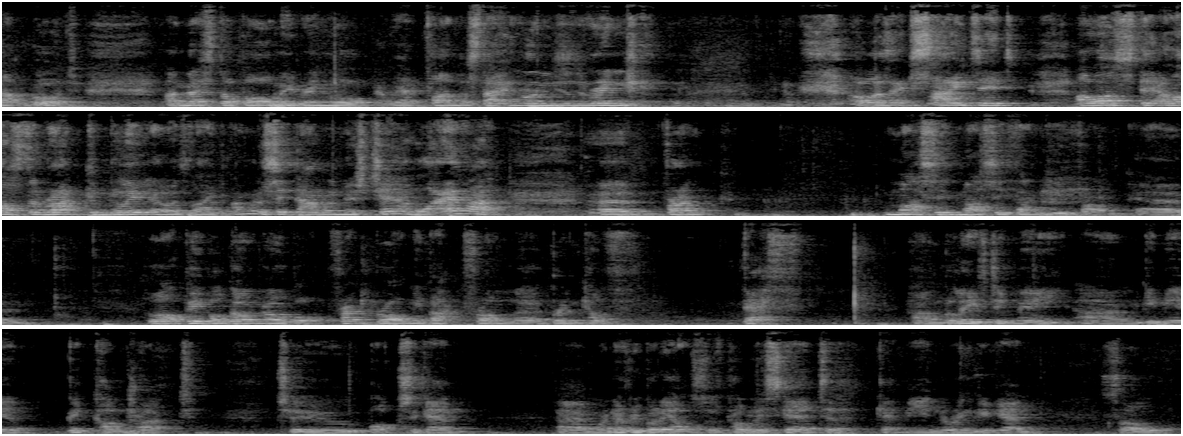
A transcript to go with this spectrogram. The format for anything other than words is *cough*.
that good. I messed up all my ring walk that we had planned. I started running to the ring. *laughs* I was excited. I lost it. I lost the rack completely. I was like, I'm going to sit down on this chair, whatever. Um, Frank, massive, massive thank you, Frank. Um, a lot of people don't know, but Frank brought me back from the brink of death and believed in me and gave me a big contract to box again um, when everybody else was probably scared to get me in the ring again. So,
